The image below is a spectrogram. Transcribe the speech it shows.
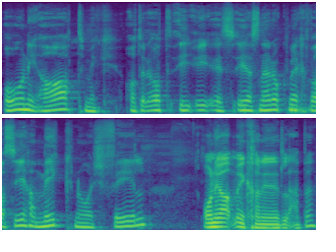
ohne Atmung. Oder, oder ich, ich, ich, ich habe es auch gemerkt, was ich habe mitgenommen habe, ist viel. Ohne Atmung kann ich nicht leben.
